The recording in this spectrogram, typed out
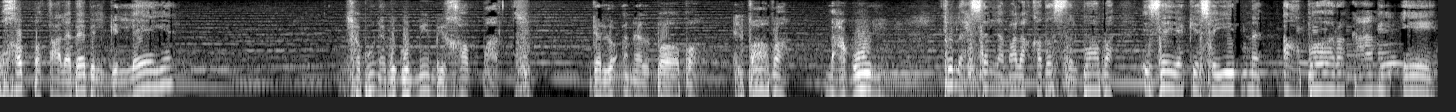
وخبط على باب الجلاية فأبونا بيقول مين بيخبط؟ قال له أنا البابا. البابا معقول؟ طلع سلم على قداسة البابا. إزيك يا سيدنا؟ أخبارك عامل إيه؟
